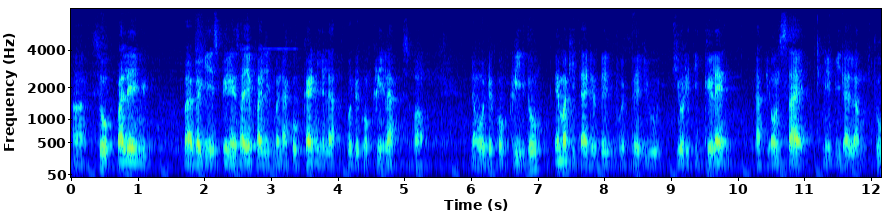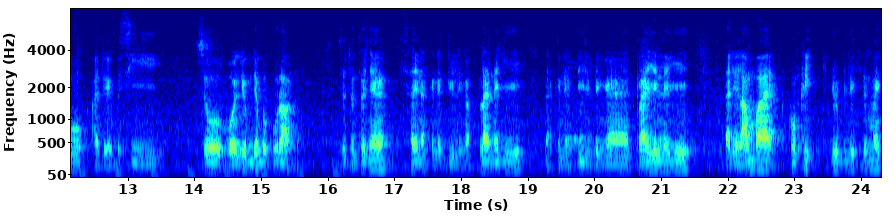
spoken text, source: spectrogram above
Ha, so paling ba- bagi experience saya paling menakutkan ialah order konkrit lah. Sebab nak order konkrit tu memang kita ada value, value theoretical kan. Tapi on site maybe dalam tu ada besi. So volume dia berkurang. So contohnya saya nak kena deal dengan plan lagi nak kena deal dengan klien lagi tak boleh lambat konkrit kita bila kita main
